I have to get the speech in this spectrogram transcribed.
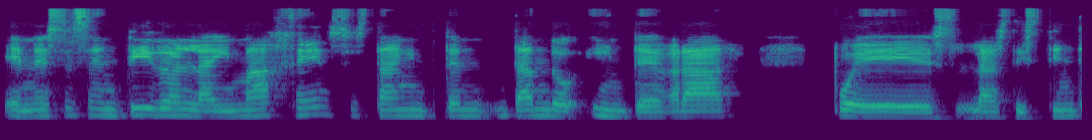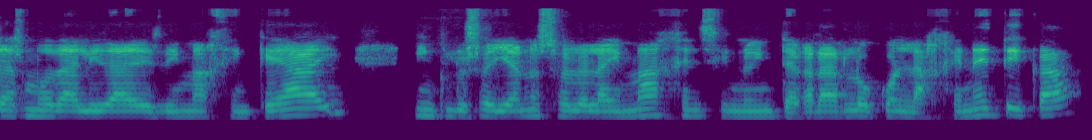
en ese sentido, en la imagen se están intentando integrar pues las distintas modalidades de imagen que hay, incluso ya no solo la imagen, sino integrarlo con la genética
